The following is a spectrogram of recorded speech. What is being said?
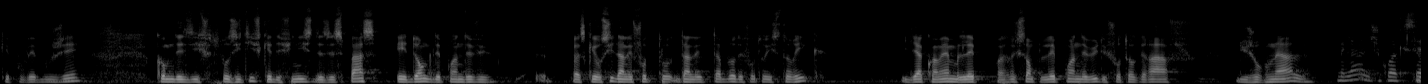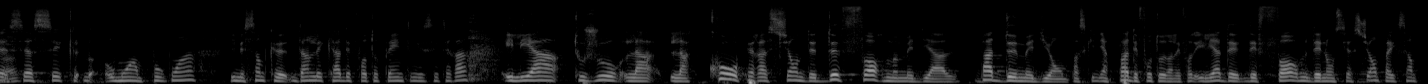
qui pouvaient bouger, comme des dispositifs qui définissent des espaces et donc des points de vue parce que aussi dans les, tableaux de photos historiques, il y a quand même, par exemple, les points de vue du photographe du journal. Mais là, je crois que c'est assez, au moins pour moi, il me semble que dans les cas de photopainting, etc., il y a toujours la, la coopération de deux formes médiales, pas deux médiums, parce qu'il n'y a pas de photos dans les photos. Il y a des, des formes d'énonciation, par exemple,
